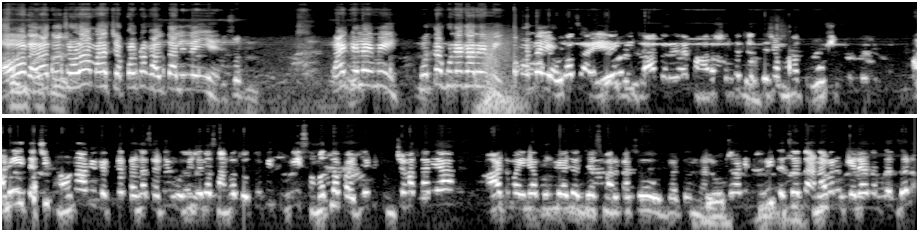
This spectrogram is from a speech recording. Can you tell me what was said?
अहो घरातून सोडा मला चप्पल पण घालता आली नाहीये. काय केलंय मी? कोणता गुन्हेगार आहे मी? म्हणणं एवढंच आहे की ज्या तऱ्हेने महाराष्ट्राच्या जनतेच्या मनात रोष. आणि त्याची भावना आम्ही व्यक्त करण्यासाठी मोदीजींना सांगत होतो की तुम्ही समजलं पाहिजे की तुमच्या हाताने या आठ महिन्यापूर्वी या ज्या स्मारकाचं उद्घाटन झालं होतं आणि तुम्ही त्याचं अनावरण केल्यानंतर जर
